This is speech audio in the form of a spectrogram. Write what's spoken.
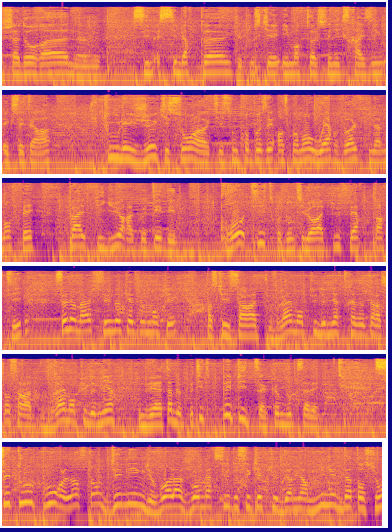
Shadowrun, euh, Cyberpunk, tout ce qui est Immortal Phoenix Rising, etc tous les jeux qui sont, euh, qui sont proposés en ce moment, Werewolf finalement fait pas le figure à côté des gros titres dont il aurait pu faire partie. C'est dommage, c'est une occasion de manquer parce que ça aurait vraiment pu devenir très intéressant, ça aurait vraiment pu devenir une véritable petite pépite, comme vous le savez. C'est tout pour l'instant gaming. Voilà, je vous remercie de ces quelques dernières minutes d'attention.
